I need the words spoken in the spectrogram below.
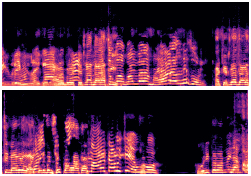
બીવરે બીવરે મારો બેટો કેટલા દાડાથી? ગોમવાળા મારા ટાળું નહીં છોડી. આ કેટલા દાડાથી મારો બેટો વાઘ બની શું કરો આપો તો? મારા ટાળું છે એવું ચોરી કરવા નહીં. તું.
